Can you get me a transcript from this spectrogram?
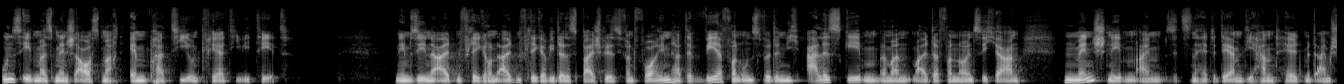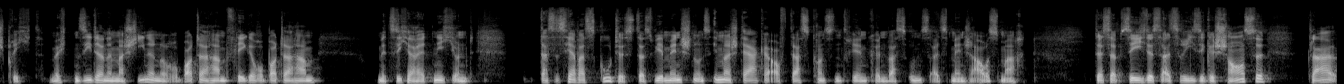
uns eben als Mensch ausmacht, Empathie und Kreativität. Nehmen Sie eine Altenpfleger und Altenpfleger wieder das Beispiel, das ich von vorhin hatte. Wer von uns würde nicht alles geben, wenn man im Alter von 90 Jahren einen Mensch neben einem sitzen hätte, der ihm die Hand hält, mit einem spricht? Möchten Sie dann eine Maschine, einen Roboter haben, Pflegeroboter haben? Mit Sicherheit nicht. Und das ist ja was Gutes, dass wir Menschen uns immer stärker auf das konzentrieren können, was uns als Mensch ausmacht. Deshalb sehe ich das als riesige Chance. Klar,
